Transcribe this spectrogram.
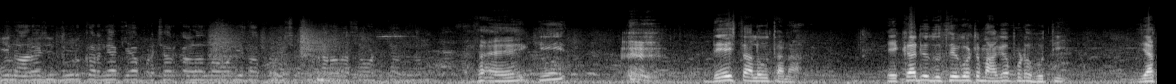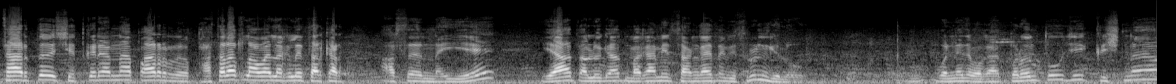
ही नाराजी दूर करण्यात या प्रचार काळाला आपण यशस्वी कराल असं वाटतं असं आहे की देश चालवताना एखादी दुसरी गोष्ट मागं पुढं होती. याचा अर्थ शेतकऱ्यांना फार फासालाच लावायला लागले सरकार. असं नाही आहे या तालुक्यात मग आम्ही सांगायचं विसरून गेलो. बोलण्याच्या भागात. परंतु जी कृष्णा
